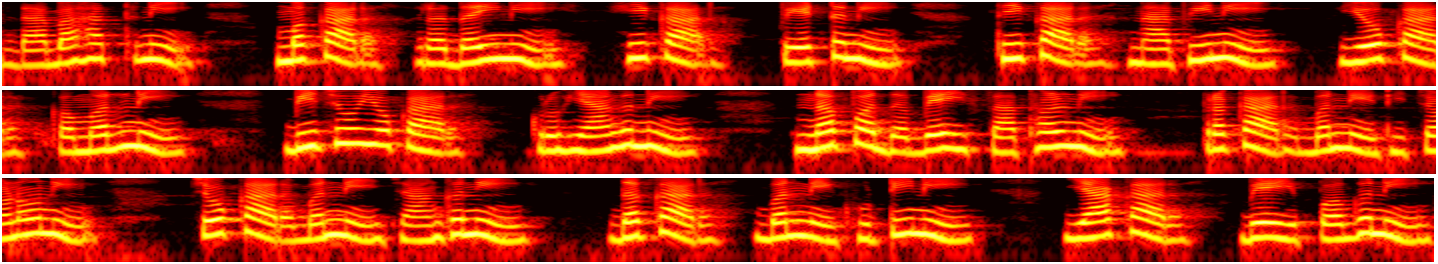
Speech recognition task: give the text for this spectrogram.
ડાબા હાથની, મકાર હૃદયની, હિકાર પેટની, ધિકાર નાભીની, યોકાર કમરની, બીજો યોકાર ગૃહ્યાંગની, નપદ બેય સાથળની, પ્રકાર બંને ઢીચણોની, ચોકાર બંને જાંઘની, દકાર બંને ઘૂંટીની, યાકાર બેય પગની,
